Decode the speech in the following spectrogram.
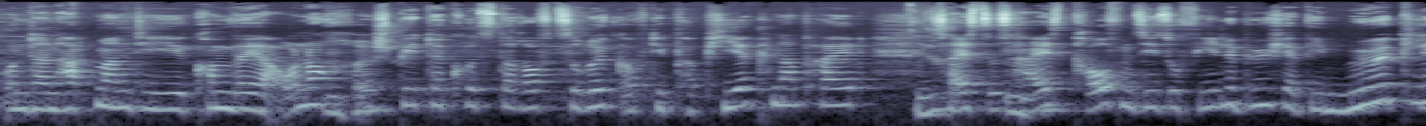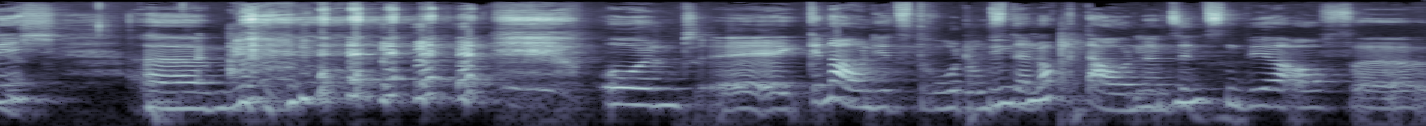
Und dann hat man die, kommen wir ja auch noch äh, später kurz darauf zurück, auf die Papierknappheit. Das heißt, das heißt, kaufen Sie so viele Bücher wie möglich. Ähm, und äh, genau, und jetzt droht uns der Lockdown. Dann sitzen wir auf, äh,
